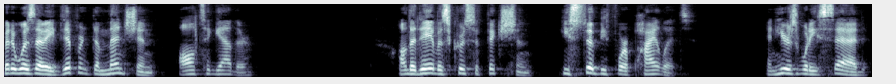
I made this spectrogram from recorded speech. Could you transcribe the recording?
but it was of a different dimension altogether. On the day of his crucifixion, he stood before Pilate. And here's what he said.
